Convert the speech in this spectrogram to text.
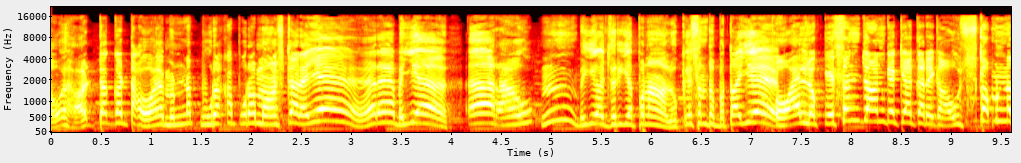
ओए हट्टा कट्टा ओए मुन्ना पूरा का पूरा मॉन्स्टर है ये। अरे भैया आ रहा हूँ। हम्म, भैया ज़रिए अपना लोकेशन तो बताइए। ओए लोकेशन जान के क्या करेगा? उसका मुन्ना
